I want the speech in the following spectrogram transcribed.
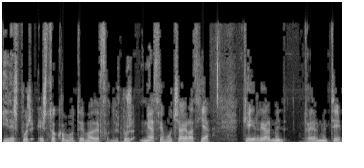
Y después esto como tema de fondo. Después me hace mucha gracia que hay realmente, realmente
